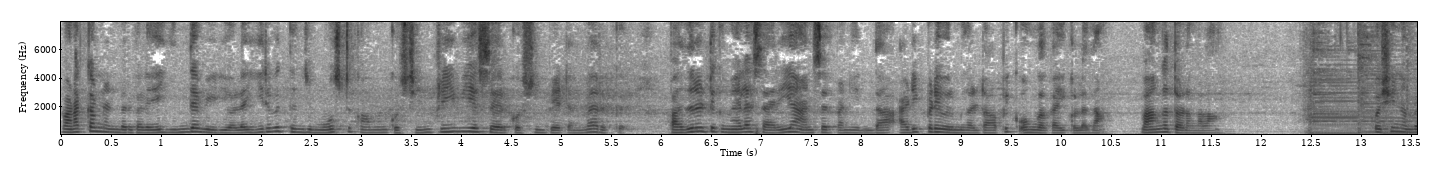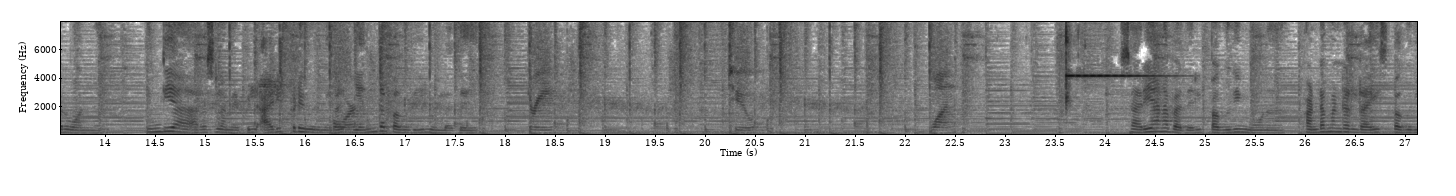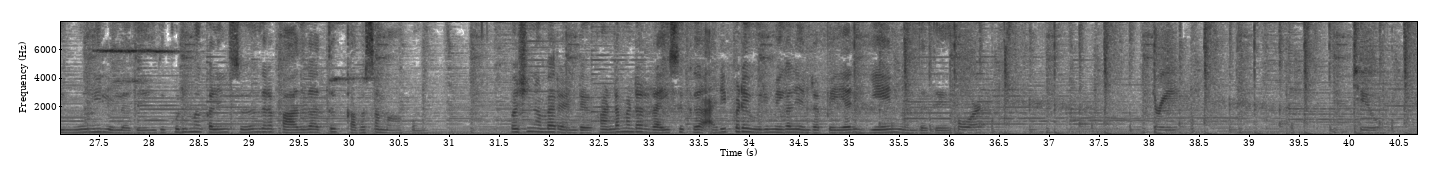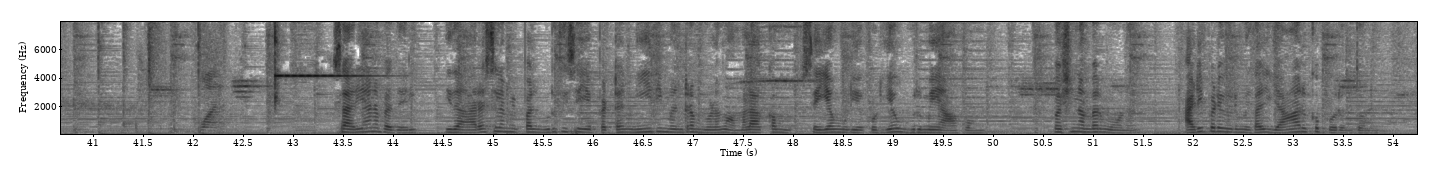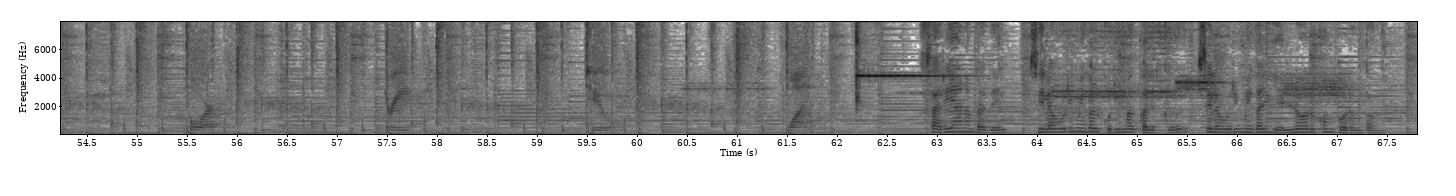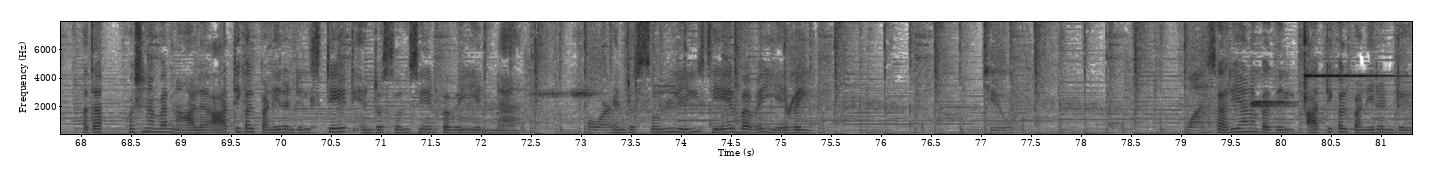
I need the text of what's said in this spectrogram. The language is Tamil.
வணக்கம் நண்பர்களே இந்த வீடியோவில் இருபத்தஞ்சு most common question previous year question பேட்டர்னில் இருக்குது பதினெட்டுக்கு மேலே சரியாக ஆன்சர் பண்ணியிருந்தா அடிப்படை உரிமைகள் டாபிக் உங்கள் கைக்குள்ளே தான் வாங்க தொடங்கலாம். கொஷின் நம்பர் ஒன்று இந்திய அரசியலமைப்பில் அடிப்படை உரிமைகள் எந்த பகுதியில் உள்ளது? Three, two, one. சரியான பதில் பகுதி மூணு. ஃபண்டமெண்டல் ரைட்ஸ் பகுதி மூணில் உள்ளது. இது குடிமக்களின் சுதந்திர பாதுகாத்து கவசமாகும். கொஷின் நம்பர் ரெண்டு. ஃபண்டமெண்டல் ரைட்ஸுக்கு அடிப்படை உரிமைகள் என்ற பெயர் ஏன் வந்தது. சரியான பதில். இது அரசியலமைப்பால் உறுதி செய்யப்பட்ட நீதிமன்றம் மூலம் அமலாக்கம் செய்ய முடியக்கூடிய உரிமை ஆகும் கொஷின் நம்பர் மூணு. அடிப்படை உரிமைகள் யாருக்கு பொருந்தும்? One. சரியான பதில். சில உரிமைகள் குடிமக்களுக்கு சில உரிமைகள் எல்லோருக்கும் பொருந்தும். அதான் கொஷின் நம்பர் நாலு. ஆர்டிகல் பன்னிரெண்டில் ஸ்டேட் என்ற சொல் சேர்ப்பவை என்ன? என்ற சொல்லில் சேர்பவை எவை. சரியான பதில். ஆர்டிகல் பன்னிரெண்டு.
